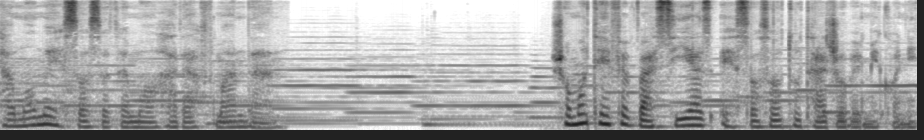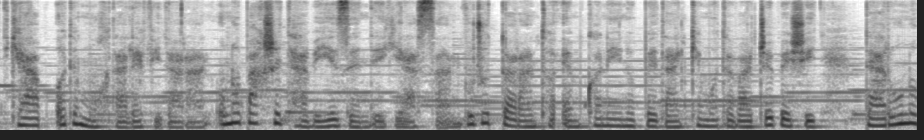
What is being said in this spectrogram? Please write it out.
تمام احساسات ما هدفمندن. شما طیف وسیعی از احساسات رو تجربه می کنید که ابعاد مختلفی دارن. اونا بخش طبیعی زندگی هستن. وجود دارن تا امکان اینو بدن که متوجه بشید درون و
